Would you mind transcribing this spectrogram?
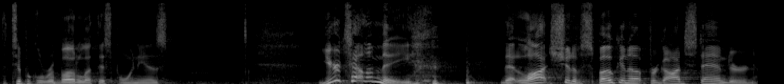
the typical rebuttal at this point is you're telling me that Lot should have spoken up for God's standard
